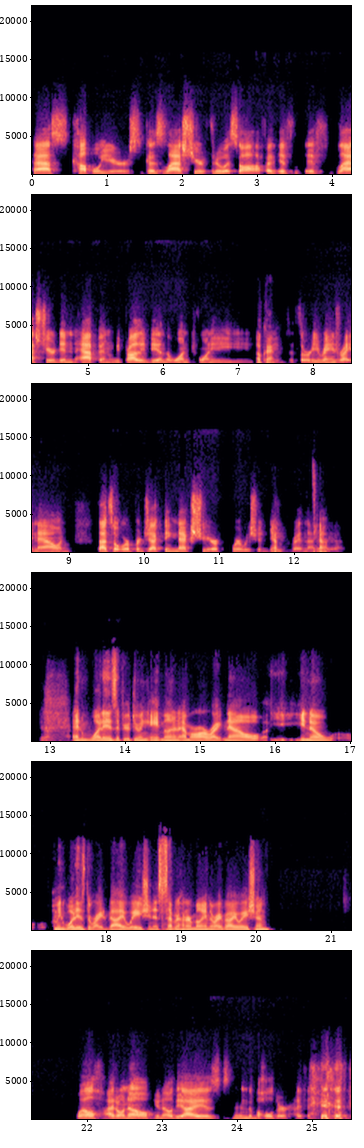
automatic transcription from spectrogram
Past couple years, because last year threw us off. If if last year didn't happen, we'd probably be in the 120 okay. to 30 range right now, and that's what we're projecting next year where we should be yep. right in that yep. area. Yeah. And what is if you're doing 8 million MRR right now, you, know, I mean, what is the right valuation? Is 700 million the right valuation? Well, I don't know. You know, the eye is in the beholder, I think.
